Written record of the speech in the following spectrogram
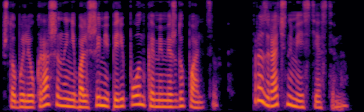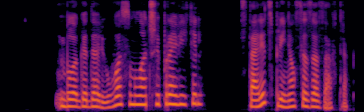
что были украшены небольшими перепонками между пальцев, прозрачными, естественно. «Благодарю вас, младший правитель». Старец принялся за завтрак.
